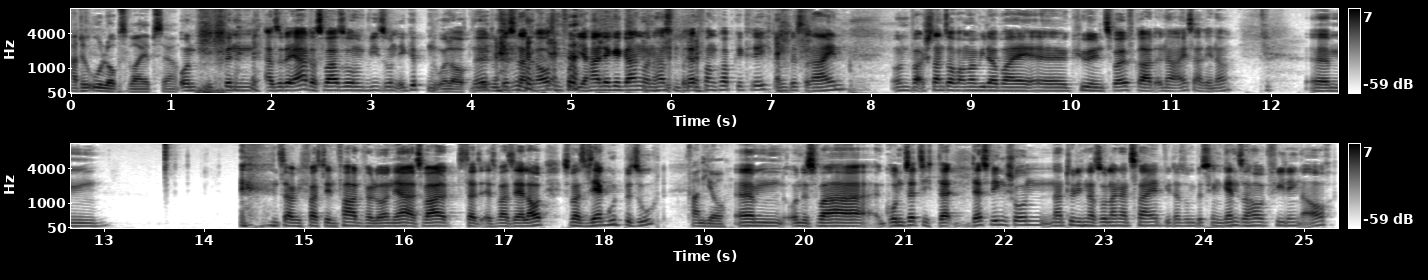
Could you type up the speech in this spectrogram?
Hatte Urlaubsvibes, ja. Und ich bin, also ja, das war so wie so ein Ägyptenurlaub, ne? Du bist nach draußen vor die Halle gegangen und hast ein Brett vom Kopf gekriegt und bist rein und stand auf einmal wieder bei äh, kühlen 12 Grad in der Eisarena. Ähm, jetzt habe ich fast den Faden verloren. Ja, es war, es war sehr laut. Es war sehr gut besucht. Fand ich auch. Ähm, und es war grundsätzlich da, deswegen schon natürlich nach so langer Zeit wieder so ein bisschen Gänsehaut-Feeling auch,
